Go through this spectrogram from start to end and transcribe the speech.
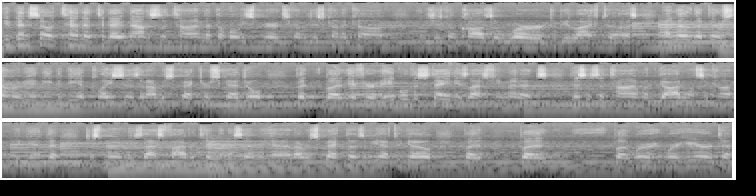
You've been so attentive today. Now this is the time that the Holy Spirit's going to just going to come and He's just going to cause the Word to be life to us. I know that there's some of you need to be at places, and I respect your schedule. But but if you're able to stay these last few minutes, this is a time when God wants to come and begin to just move these last five or ten minutes that we have. I respect those of you have to go, but but but we're we're here to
